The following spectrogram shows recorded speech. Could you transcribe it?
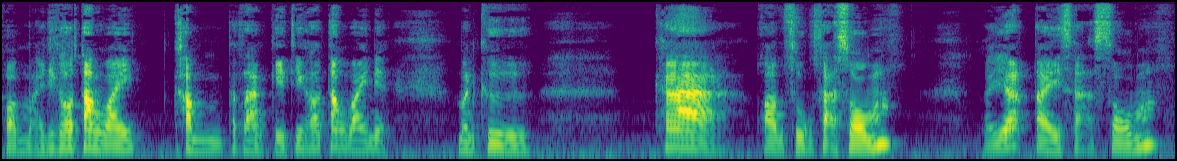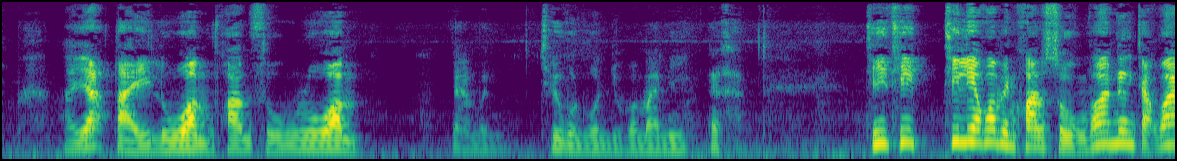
ความหมายที่เขาตั้งไว้คำภาษาอังกฤษที่เขาตั้งไว้เนี่ยมันคือค่าความสูงสะสม ระยะไต่สะสม ระยะไต่รวม ความสูงรวมนะมันชื่อวนๆอยู่ประมาณนี้นะครับที่ที่ที่เรียกว่าเป็นความสูงเพราะเนื่องจากว่า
